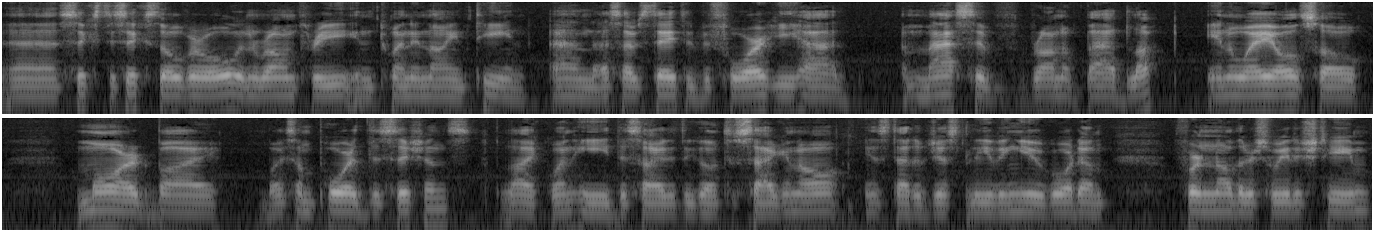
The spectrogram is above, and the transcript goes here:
uh, 66th overall in round three in 2019, and as I've stated before, he had a massive run of bad luck. In a way, also marred by by some poor decisions, like when he decided to go to Saginaw instead of just leaving Djurgården for another Swedish team.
